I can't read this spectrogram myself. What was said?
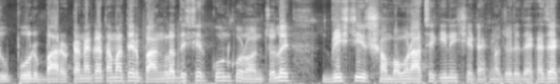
দুপুর বারোটা নাগাদ। আমাদের বাংলাদেশের কোন কোন অঞ্চলে বৃষ্টির সম্ভাবনা আছে কি নেই সেটা এক নজরে দেখা যাক।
